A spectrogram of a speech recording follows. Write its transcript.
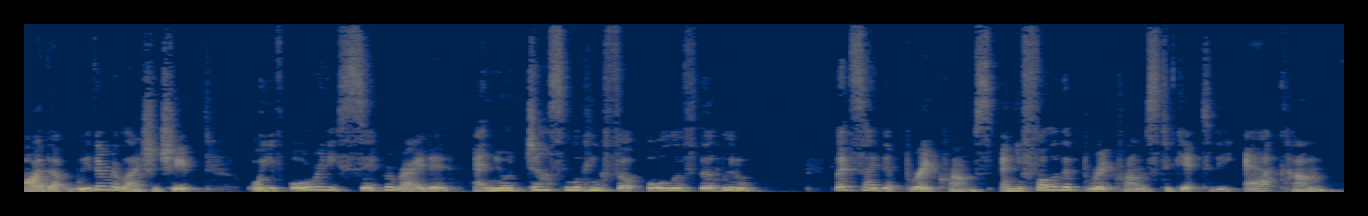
either with a relationship or you've already separated and you're just looking for all of the little let's say the breadcrumbs, and you follow the breadcrumbs to get to the outcome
